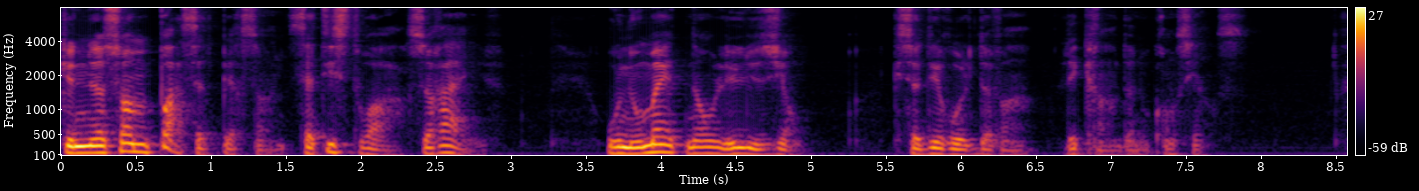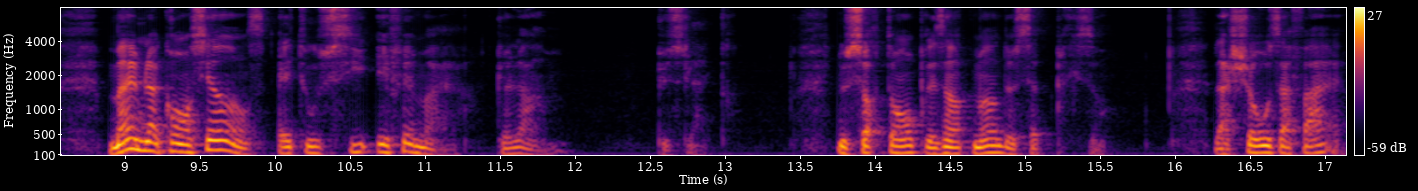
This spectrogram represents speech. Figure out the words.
que nous ne sommes pas cette personne, cette histoire, ce rêve, où nous maintenons l'illusion qui se déroule devant l'écran de nos consciences. Même la conscience est aussi éphémère que l'âme puisse l'être. Nous sortons présentement de cette prison. La chose à faire,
